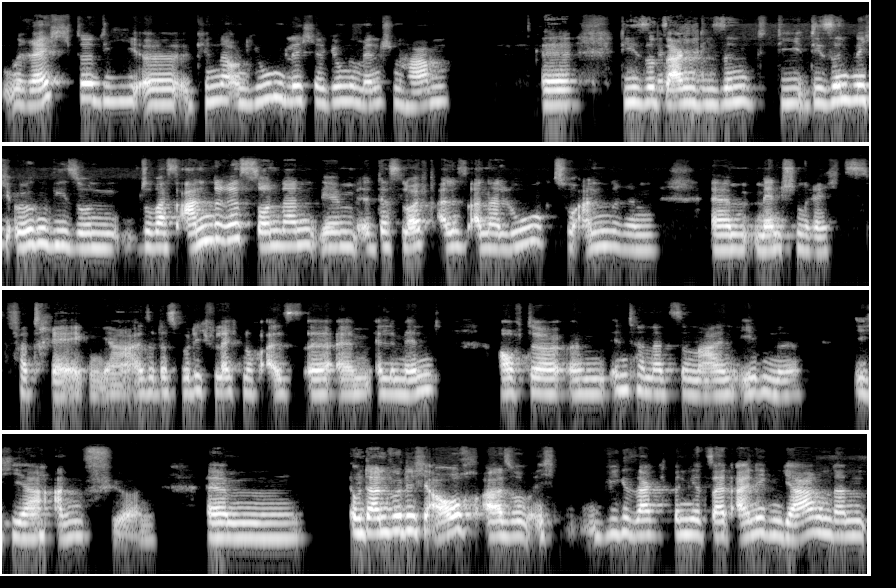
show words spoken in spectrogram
Rechte, die äh, Kinder und Jugendliche, junge Menschen haben, äh, die sozusagen, die sind, die, die sind nicht irgendwie so, ein, so was anderes, sondern ähm, das läuft alles analog zu anderen ähm, Menschenrechtsverträgen. Ja, also das würde ich vielleicht noch als äh, Element auf der ähm, internationalen Ebene hier mhm. anführen. Ähm, und dann würde ich auch, also ich, wie gesagt, ich bin jetzt seit einigen Jahren dann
